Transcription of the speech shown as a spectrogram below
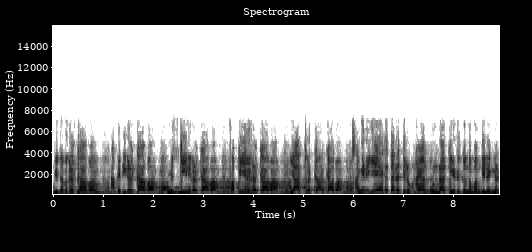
വിധവകൾക്കാവാം അഗതികൾക്കാവാം മിസ്കീനുകൾക്കാവാം ഫക്കീറുകൾക്കാവാം യാത്രക്കാർക്കാവാം. അങ്ങനെ ഏത് തരത്തിലും അയാൾ ഉണ്ടാക്കിയെടുക്കുന്ന മന്ദിരങ്ങൾ.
